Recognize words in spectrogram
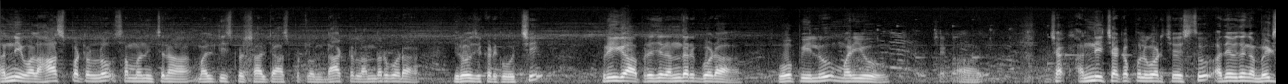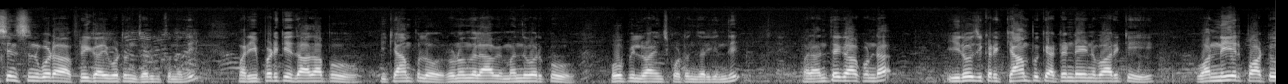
అన్నీ వాళ్ళ హాస్పిటల్లో సంబంధించిన మల్టీ స్పెషాలిటీ హాస్పిటల్ డాక్టర్లు అందరూ కూడా ఈరోజు ఇక్కడికి వచ్చి ఫ్రీగా ప్రజలందరికీ కూడా ఓపీలు మరియు అన్ని చెకప్లు కూడా చేస్తూ అదేవిధంగా మెడిసిన్స్ని కూడా ఫ్రీగా ఇవ్వటం జరుగుతున్నది. మరి ఇప్పటికీ దాదాపు ఈ క్యాంపులో రెండు వందల యాభై మంది వరకు ఓపీలు రాయించుకోవటం జరిగింది. మరి అంతేకాకుండా ఈరోజు ఇక్కడ క్యాంపుకి అటెండ్ అయిన వారికి వన్ ఇయర్ పాటు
